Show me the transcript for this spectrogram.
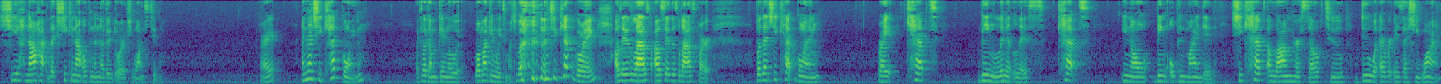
She now ha- like she can now open another door if she wants to. Right? And then she kept going. I feel like I'm getting a little well, I'm not giving way too much, but then she kept going. I'll say this last. I'll say this last part. But then she kept going. Right, kept being limitless, kept, you know, being open minded. She kept allowing herself to do whatever it is that she want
